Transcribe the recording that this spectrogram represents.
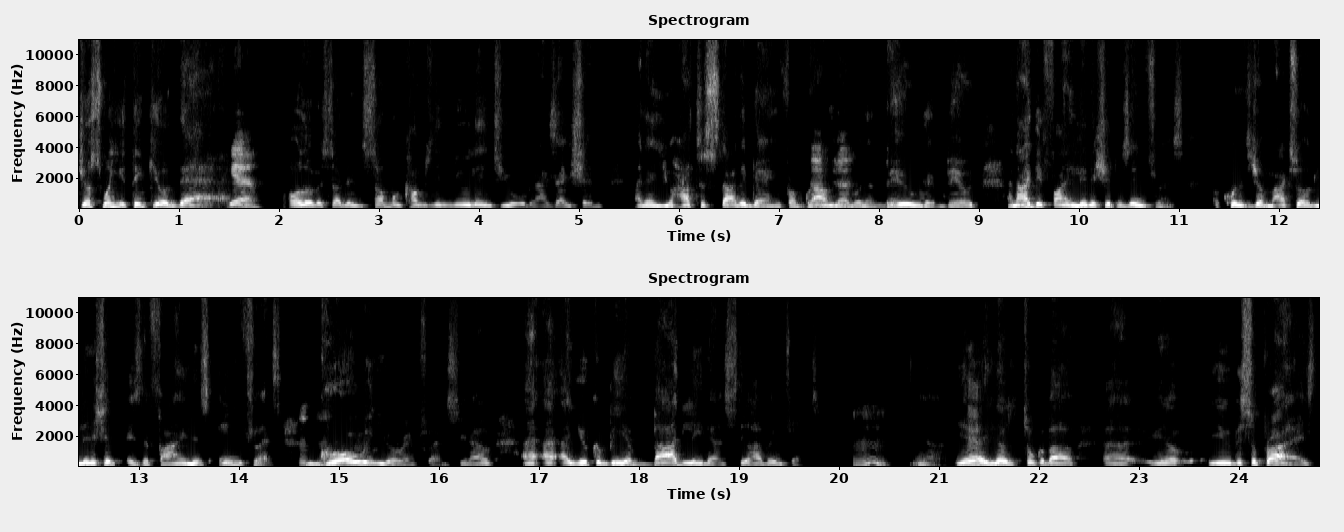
just when you think you're there, yeah. All of a sudden someone comes in newly into your organization and then you have to start again from ground Mhm. level and build and build and i define leadership as influence according to john maxwell leadership is defined as influence Mhm. growing your influence you know and- and you could be a bad leader and still have influence Mm. yeah yeah you know talk about uh, you know you'd be surprised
